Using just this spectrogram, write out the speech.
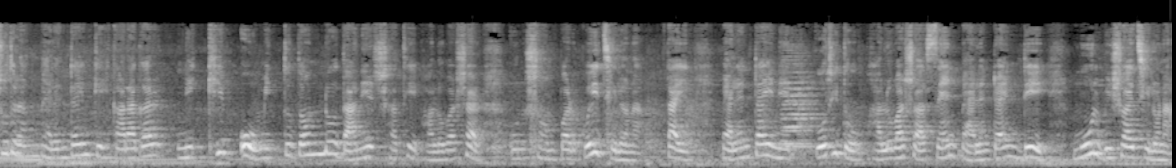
সুতরাং ভ্যালেন্টাইনকে কারাগার নিক্ষেপ ও মৃত্যুদণ্ড দানের সাথে ভালোবাসার কোনো সম্পর্কই ছিল না। তাই ভ্যালেন্টাইনের কথিত ভালোবাসা সেন্ট ভ্যালেন্টাইন ডে মূল বিষয় ছিল না,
